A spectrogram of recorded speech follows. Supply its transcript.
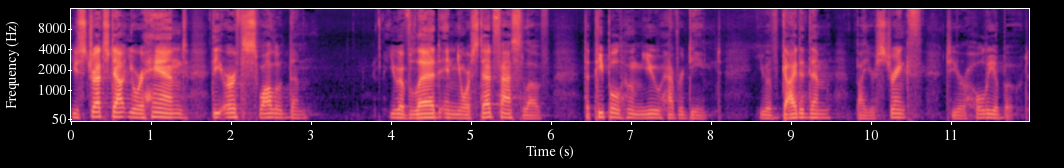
You stretched out your hand, the earth swallowed them. You have led in your steadfast love the people whom you have redeemed. You have guided them by your strength to your holy abode.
